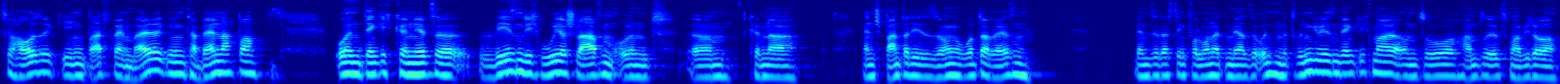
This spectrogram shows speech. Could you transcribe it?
zu Hause gegen Bad Freienwalde, gegen Tabellennachbar. Und denke ich, können jetzt äh, wesentlich ruhiger schlafen und ähm, können da entspannter die Saison runterreißen. Wenn sie das Ding verloren hätten, wären sie unten mit drin gewesen, denke ich mal. Und so haben sie jetzt mal wieder.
